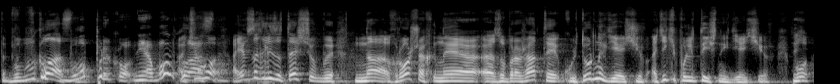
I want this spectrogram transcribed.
Та було б класно. Було б прикол. Ні, було б а чого? А я взагалі за те, щоб на грошах не е, зображати культурних діячів, а тільки політичних діячів. Бо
